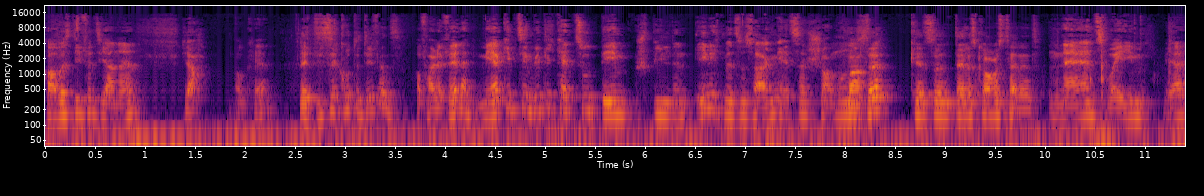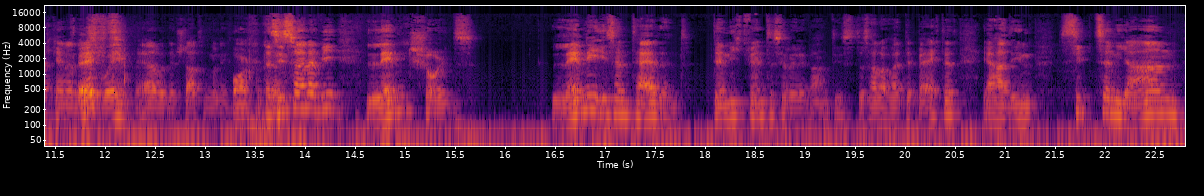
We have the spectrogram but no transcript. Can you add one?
Cowboys Defense, ja, nein? Ja. Okay. Das ist eine gute Defense. Auf alle Fälle. Mehr gibt es in Wirklichkeit zu dem Spiel dann eh nicht mehr zu sagen. Jetzt schauen wir uns. Warte, kennst du den Dallas Cowboys Talent? Nein, Swaim. Ja, ich kenne den Echt? Swaim. Ja, aber den startet man nicht. Oh, okay. Das ist so einer wie Len Scholz. Lenny ist ein Talent, der nicht fantasy-relevant ist. Das hat er heute beichtet. Er hat in 17 Jahren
